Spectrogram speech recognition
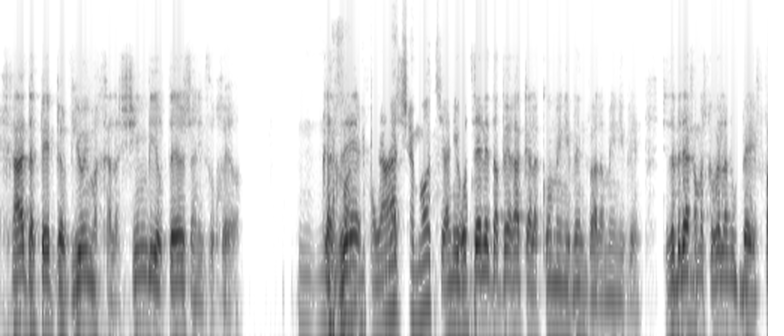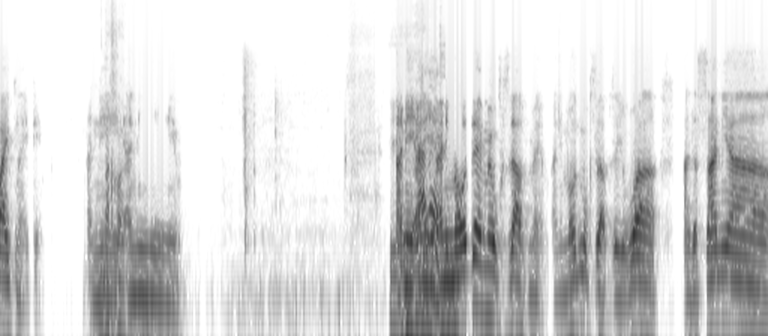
אחד הפייפריוויואים החלשים ביותר שאני זוכר. נכון, כזה חלש שמות. שאני רוצה לדבר רק על הקומיין איבנט ועל המיין איבנט, שזה בדרך כלל מה שקורה לנו בפייט נייטים. אני, נכון. אני, אני, אני, אני מאוד אה, מאוכזב מהם, אני מאוד מאוכזב, זה אירוע הדסניה,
